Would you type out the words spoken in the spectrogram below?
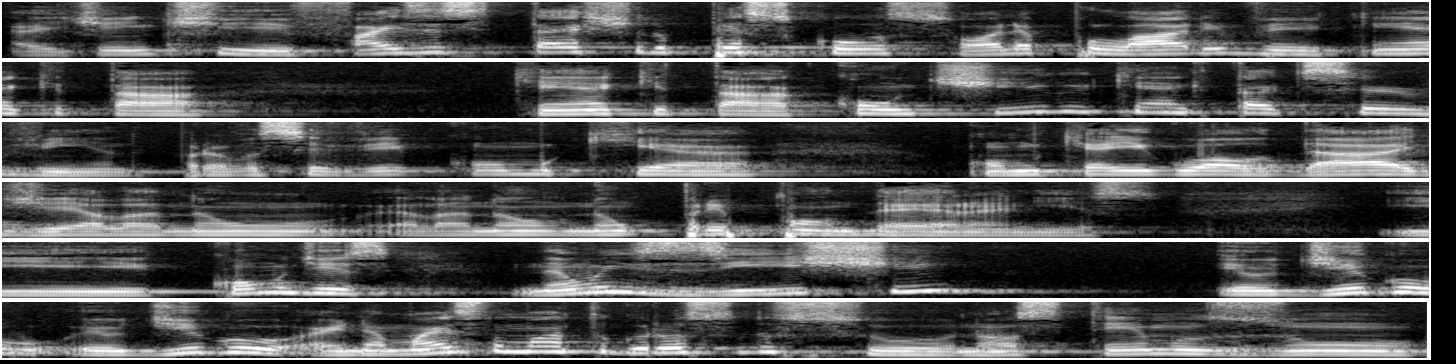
a gente faz esse teste do pescoço, olha para o lado e vê quem é que está quem é que está contigo e quem é que está te servindo, para você ver como que a, como que a igualdade ela não, ela não, não prepondera nisso. E, como diz, não existe, eu digo, eu digo, ainda mais no Mato Grosso do Sul, nós temos um,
